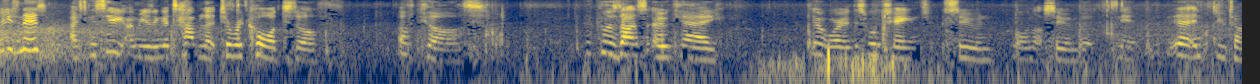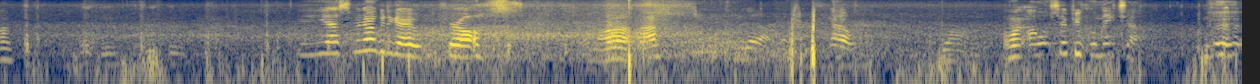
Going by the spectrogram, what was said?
The reason is, as you can see, I'm using a tablet to record stuff. Of course. Because that's okay. Don't worry, this will change soon. Well, not soon, but yeah, yeah in due time. Yes, we're now going to go cross. Alright, man. No. I want, I want to show people nature.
